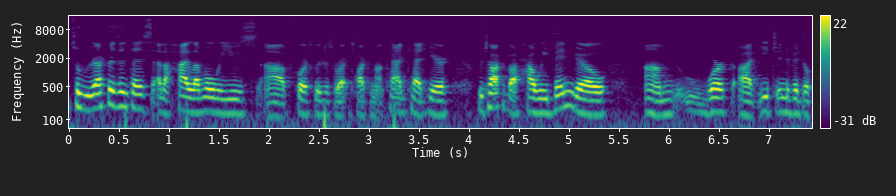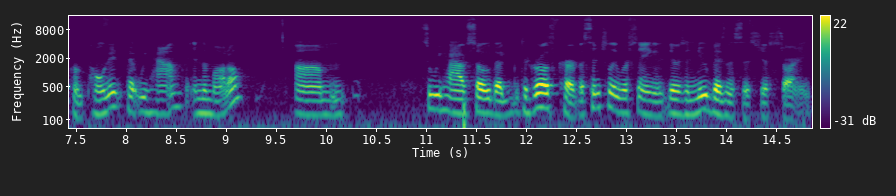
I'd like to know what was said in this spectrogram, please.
So we represent this at a high level. We use, uh, of course, we're just talking about cadCAD here. We talk about how we then go um, work on each individual component that we have in the model. Um, so we have, so the, the growth curve, essentially we're saying there's a new business that's just starting.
